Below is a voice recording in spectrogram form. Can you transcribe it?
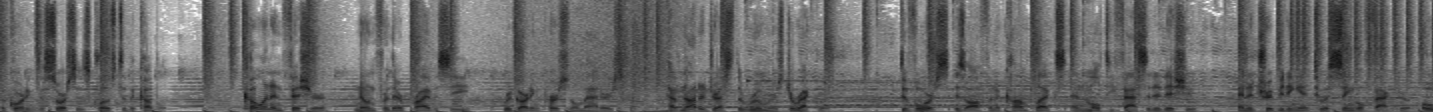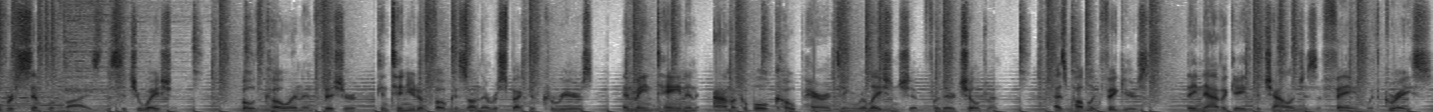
according to sources close to the couple. Cohen and Fisher, known for their privacy regarding personal matters, have not addressed the rumors directly. Divorce is often a complex and multifaceted issue, and attributing it to a single factor oversimplifies the situation. Both Cohen and Fisher continue to focus on their respective careers and maintain an amicable co-parenting relationship for their children. As public figures, they navigate the challenges of fame with grace,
